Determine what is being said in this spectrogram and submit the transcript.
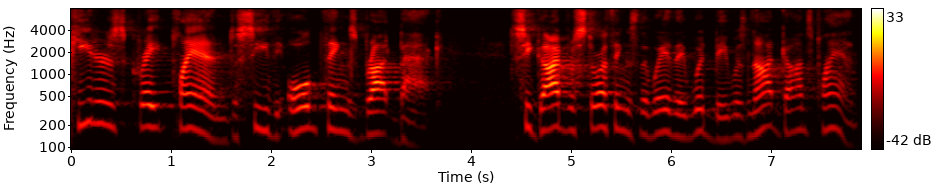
Peter's great plan to see the old things brought back, to see God restore things the way they would be, was not God's plan.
